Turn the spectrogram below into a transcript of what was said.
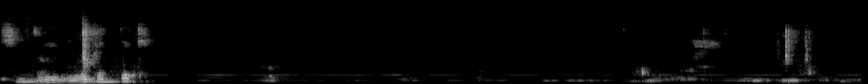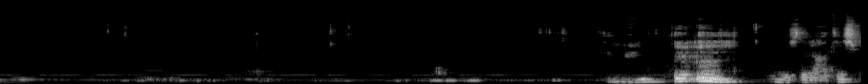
Şimdi tamam yok ettik. Hemen Ejderha ateş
